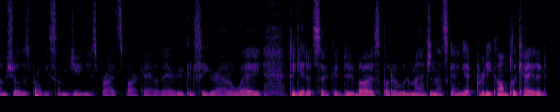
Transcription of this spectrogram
I'm sure there's probably some genius bright spark out of there who could figure out a way to get it so it could do both, but I would imagine that's going to get pretty complicated,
